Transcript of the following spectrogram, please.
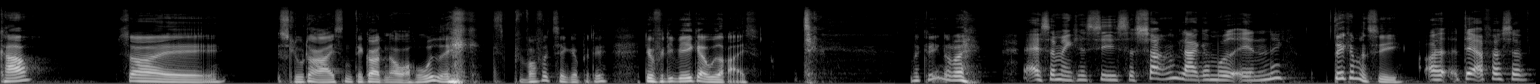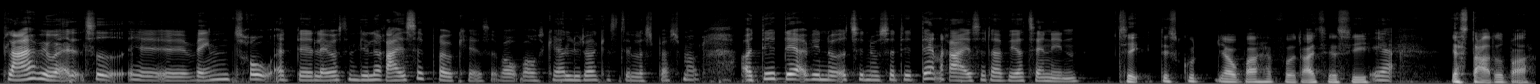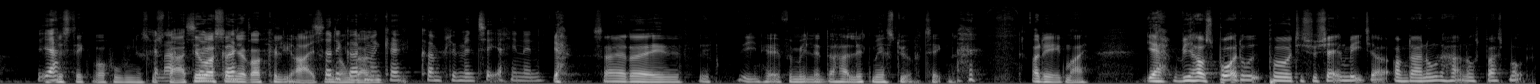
Karo, så øh, slutter rejsen. Det gør den overhovedet ikke. Hvorfor tænker jeg på det? Det er jo fordi, vi ikke er ude at rejse. Hvad griner du af? Altså man kan sige, at sæsonen lakker mod enden, ikke? Det kan man sige. Og derfor så plejer vi jo altid øh, vanen tro at øh, lave sådan en lille rejsebrevkasse, hvor vores kære lyttere kan stille os spørgsmål. Og det er der, vi er nået til nu, så det er den rejse, der er ved at tage en ende. Se, det skulle jeg jo bare have fået dig til at sige. Ja. Jeg startede bare. Jeg Ja. vidste ikke, hvor hulen jeg skulle Nej, starte. så Det var det også sådan, godt. jeg godt kan lide rejse Så er det nogle godt, gange. man kan komplementere hinanden. Ja, så er der øh, en her i familien, der har lidt mere styr på tingene. Og det er ikke mig. Ja, vi har jo spurgt ud på de sociale medier, om der er nogen, der har nogle spørgsmål.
